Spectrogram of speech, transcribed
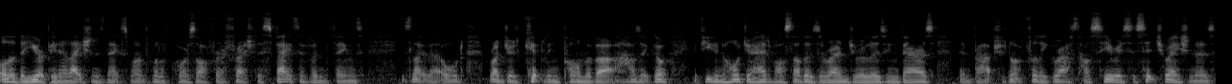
Although the European elections next month will, of course, offer a fresh perspective on things. It's like that old Rudyard Kipling poem about how's it go? If you can hold your head whilst others around you are losing theirs, then perhaps you've not fully grasped how serious the situation is.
